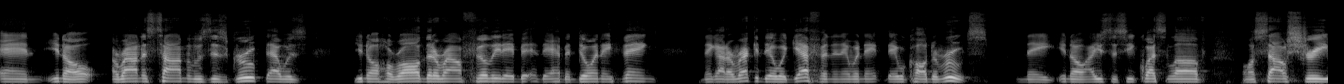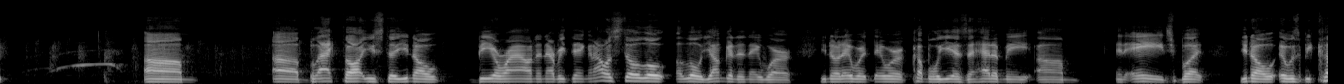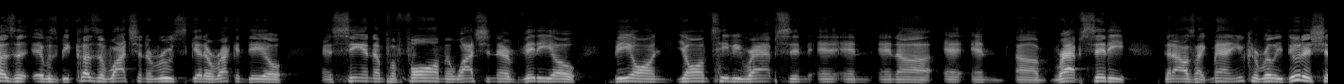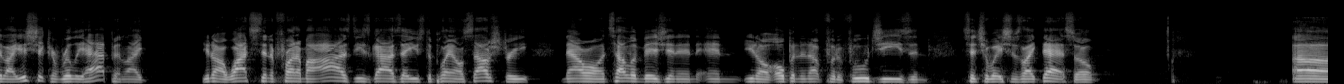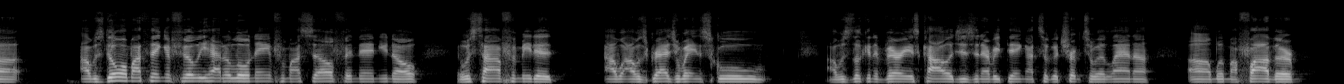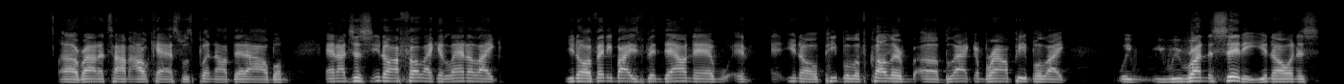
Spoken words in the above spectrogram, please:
And you know, around this time, it was this group that was, you know, heralded around Philly. They they had been doing a thing. They got a record deal with Geffen, and they were they were called the Roots. They, you know, I used to see Questlove on South Street. Um, uh, Black Thought used to, you know, be around and everything, and I was still a little a little younger than they were. You know, they were they were a couple years ahead of me. Um, in age, but you know, it was because of it was because of watching the Roots get a record deal and seeing them perform and watching their video be on Yo TV Raps and and and, and uh and, and uh, Rap City that I was like, man, you can really do this shit. Like this shit can really happen. Like, you know, I watched it in front of my eyes. These guys that used to play on South Street now are on television and and you know opening up for the Fugees and situations like that. So, uh, I was doing my thing in Philly, had a little name for myself, and then you know it was time for me to. I, I was graduating school. I was looking at various colleges and everything. I took a trip to Atlanta um, with my father uh, around the time Outkast was putting out that album, and I just you know I felt like Atlanta, like you know if anybody's been down there, if you know people of color, uh, black and brown people, like we we run the city, you know, and it's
